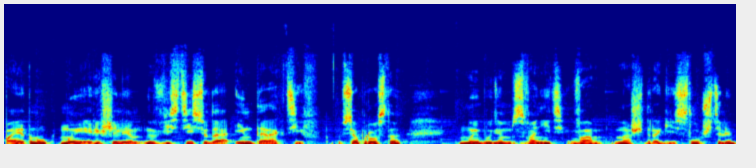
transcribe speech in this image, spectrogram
Поэтому мы решили ввести сюда интерактив. Все просто. Мы будем звонить вам, наши дорогие слушатели,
